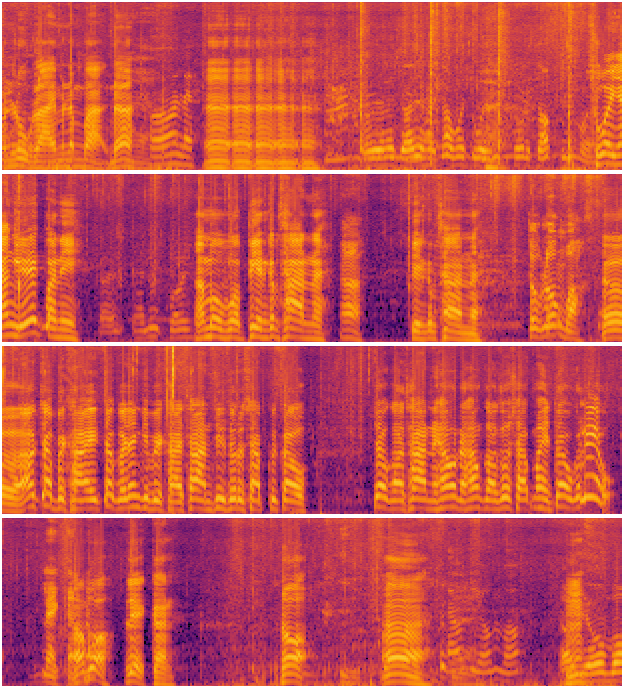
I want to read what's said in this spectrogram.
มันลูกหลายมันลำบากเด้อพอเลยเออเออเออเออเออโอ้ยนะจ๊ะอยากให้เจ้ามาช่วยโทรศัพท์นี่ก่อนช่วยยังเล็กป่ะนี่ให้ลูกคอยอะบอกว่าเปลี่ยนกับทานนะเออเปลี่ยนกับทานนะ ตกลงบ่เออเอาเจ้าไปขายเจ้าก็ยังจะไปขายทานชื่อโทรศัพท์คือเก่าเจ้าก็เอาทานในเฮานะเฮาก็เอาโทรศัพท์มาให้เจ้าก็เร็วแลกกันเอาบ่นะเลขกันเนาะอ่าดาวเดียวบ่เอาเดี๋ยวบ่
